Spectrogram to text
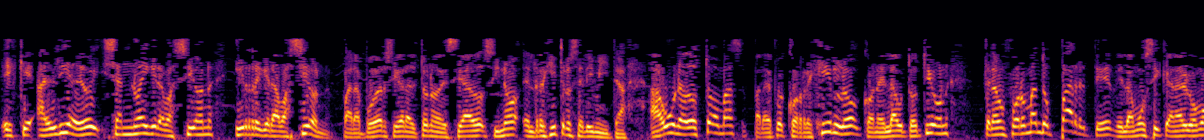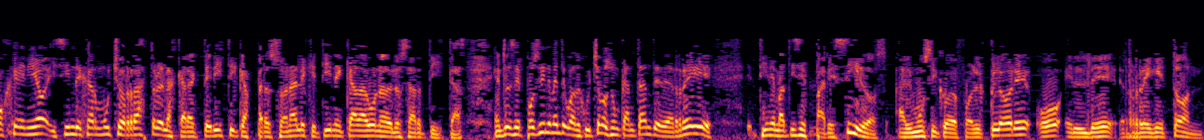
es que al día de hoy ya no hay grabación y regrabación para poder llegar al tono deseado, sino el registro se limita a una o dos tomas para después corregirlo con el autotune, transformando parte de la música en algo homogéneo y sin dejar mucho rastro de las características personales que tiene cada uno de los artistas. Entonces, posiblemente cuando escuchamos un cantante de reggae, eh, tiene matices parecidos al músico de folclore o el de reggaetón,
